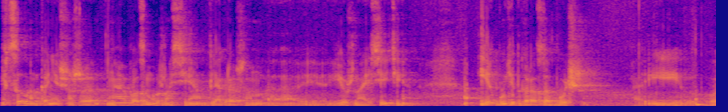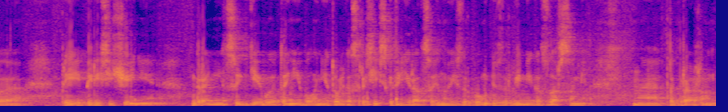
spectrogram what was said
В целом, конечно же, возможности для граждан э, Южной Осетии – их будет гораздо больше. И в, при пересечении границы, где бы это ни было, не только с Российской Федерацией, но и с, другом, и с другими государствами, как граждан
